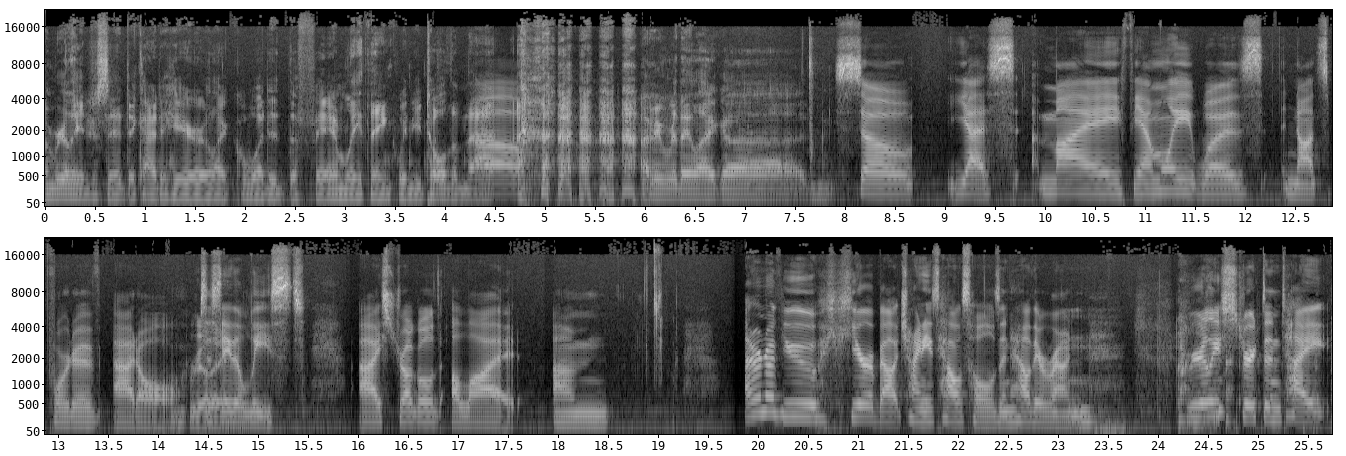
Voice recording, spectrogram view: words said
I'm really interested to kind of hear like what did the family think when you told them that? Oh, I mean, were they like, uh, so yes, my family was not supportive at all, to say the least. I struggled a lot. Um, I don't know if you hear about Chinese households and how they're run. Really strict and tight.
